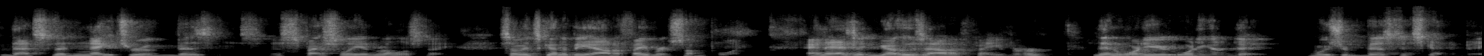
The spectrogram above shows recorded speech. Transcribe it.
That's the nature of business, especially in real estate. So it's going to be out of favor at some point. And as it goes out of favor, then what are you what are you going to do? Where's your business going to be?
